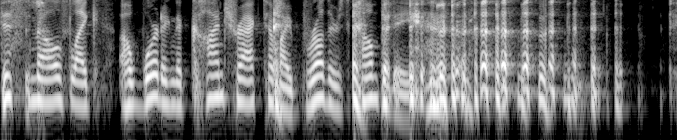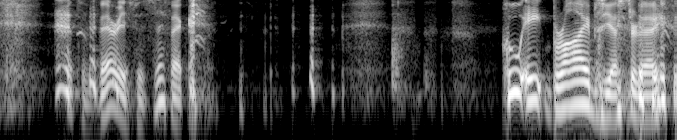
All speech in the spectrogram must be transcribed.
This smells like awarding the contract to my brother's company. it's very specific. Who ate bribes yesterday?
